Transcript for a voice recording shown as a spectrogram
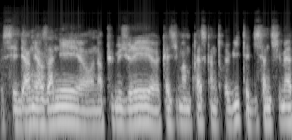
Ces dernières années, on a pu mesurer euh, quasiment presque entre 8 et 10 cm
